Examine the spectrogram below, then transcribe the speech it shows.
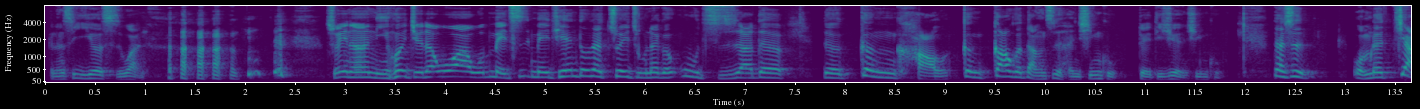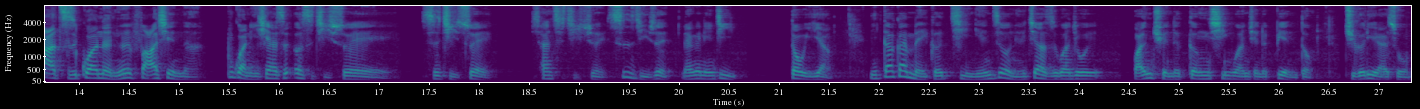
可能是一二十万。所以呢，你会觉得哇，我每次每天都在追逐那个物质啊的的更好、更高的档次，很辛苦。对，的确很辛苦。但是我们的价值观呢，你会发现呢。不管你现在是二十几岁、十几岁、三十几岁、四十几岁，哪个年纪都一样。你大概每隔几年之后，你的价值观就会完全的更新、完全的变动。举个例来说，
